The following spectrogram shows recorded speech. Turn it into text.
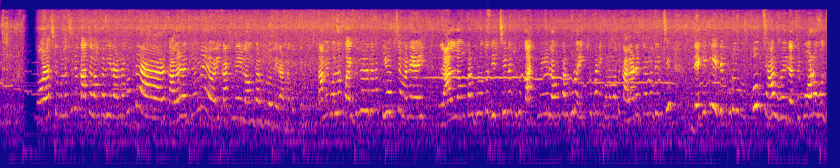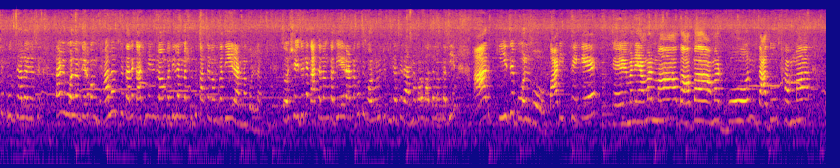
বর আজকে বলেছে যে কাঁচা লঙ্কা দিয়ে রান্না করতে, আর কালারের জন্য ওই কাশ্মীরি লঙ্কার গুঁড়ো দিয়ে রান্না করতে। আমি বললাম কয়েকদিন ধরে যেন কি হচ্ছে? মানে এই লাল লঙ্কার গুঁড়ো তো দিচ্ছি না, শুধু কাশ্মীরি লঙ্কার গুঁড়ো একটুখানি কোনো মতো কালারের জন্য দিচ্ছি। দেখি কি যে পুরো খুব ঝাল হয়ে যাচ্ছে, বড় বলছে খুব ঝাল হয়ে যাচ্ছে। তাই আমি বললাম যে এরকম ঝাল হচ্ছে, তাহলে কাশ্মীরি লঙ্কা দিলাম না, শুধু কাঁচা লঙ্কা দিয়ে রান্না করলাম। তো সেই জন্য কাঁচা লঙ্কা দিয়ে রান্না করছি, বড় বলেছে, ঠিক আছে, রান্না করো কাঁচা লঙ্কা দিয়ে। আর কি যে বলব, বাড়ির থেকে মানে আমার মা, বাবা, আমার বোন, দাদু, ঠাম্মা,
